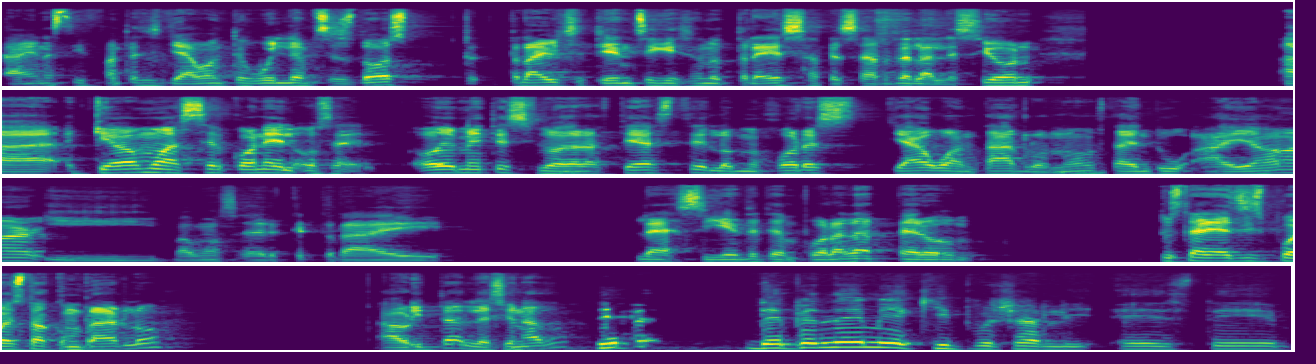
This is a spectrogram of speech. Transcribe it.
Dynasty Fantasy, Javonte Williams es dos, Travis Etienne sigue siendo tres a pesar de la lesión. Uh, ¿Qué vamos a hacer con él? O sea, obviamente si lo drafteaste, lo mejor es ya aguantarlo, ¿no? Está en tu IR y vamos a ver qué trae la siguiente temporada, pero ¿tú estarías dispuesto a comprarlo? ¿Ahorita lesionado? depende de mi equipo, Charlie. Este,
